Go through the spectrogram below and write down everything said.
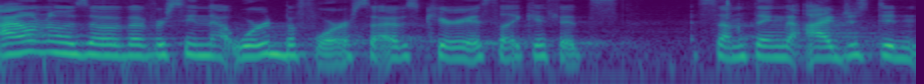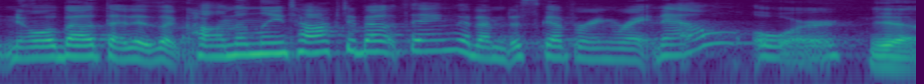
I don't know as though I've ever seen that word before. So I was curious, like, if it's something that I just didn't know about that is a commonly talked about thing that I'm discovering right now, or Yeah.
